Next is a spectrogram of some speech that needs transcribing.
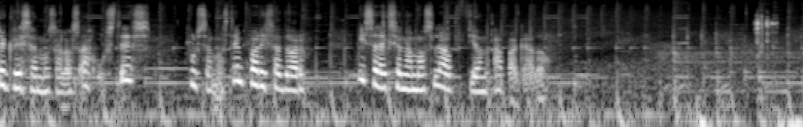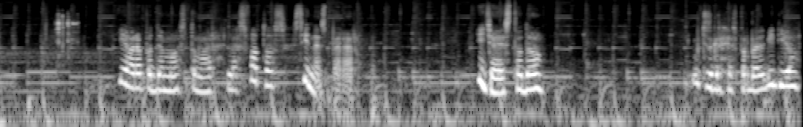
regresamos a los ajustes, pulsamos temporizador y seleccionamos la opción apagado. Y ahora podemos tomar las fotos sin esperar. Y ya es todo. Muchas gracias por ver el vídeo,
